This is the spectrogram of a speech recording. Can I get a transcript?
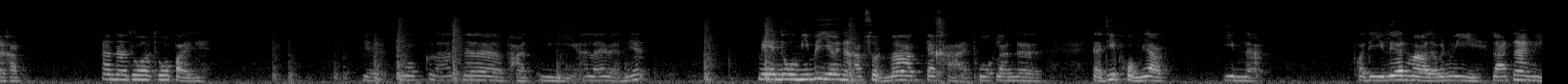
นะครับราดหน้าทั่วทั่วไปเลยเนี่ยพวกราดหน้าผัดหมี่อะไรแบบเนี้ย เมนูมีไม่เยอะนะครับ ส่วนมากจะขายพวกร้านหน้าแต่ที่ผมอยากกินอะพอดีเลื่อนมาแล้วมันมีร้านหน้ามี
